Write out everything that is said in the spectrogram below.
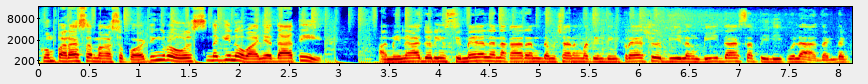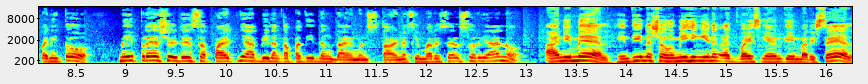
kumpara sa mga supporting roles na ginawa niya dati. Aminado rin si Mel na nakaramdam siya ng matinding pressure bilang bida sa pelikula. Dagdag pa nito, may pressure din sa part niya bilang kapatid ng Diamond Star na si Maricel Soriano. Ani Mel, hindi na siya humihingi ng advice ngayon kay Maricel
